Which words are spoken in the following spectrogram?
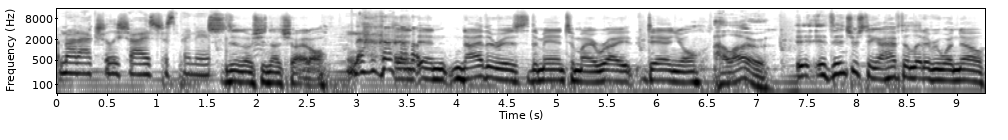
I'm not actually shy, it's just my name. No, she's not shy at all. and, and neither is the man to my right, Daniel. Hello. It- It's interesting. I have to let everyone know.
